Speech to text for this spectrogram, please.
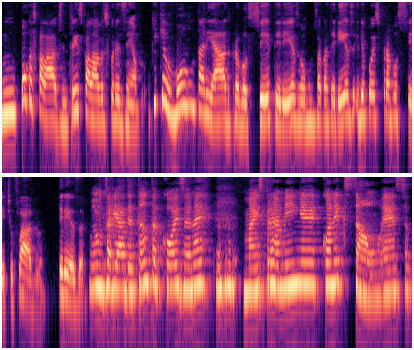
Em poucas palavras, em três palavras, por exemplo, o que é voluntariado para você, Tereza? Vamos começar com a Tereza e depois para você, tio Flávio. Tereza. Voluntariado é tanta coisa, né? Mas para mim é conexão, é essa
